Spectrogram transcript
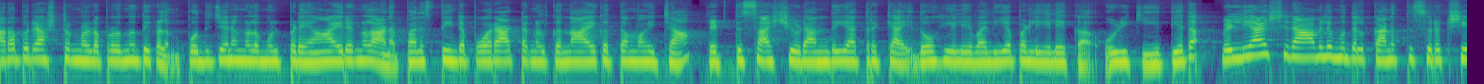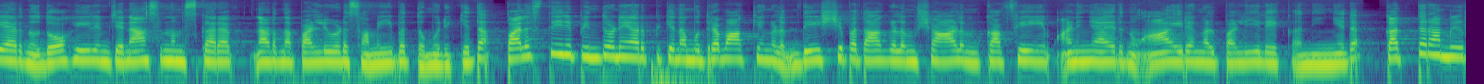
അറബ് രാഷ്ട്രങ്ങളുടെ പ്രതിനിധികളും പൊതുജനങ്ങളും ഉൾപ്പെടെ ആയിരങ്ങളാണ് പലസ്തീന്റെ പോരാട്ടങ്ങൾക്ക് നായകത്വം വഹിച്ച രക്തസാക്ഷിയുടെ അന്ത്യയാത്രയ്ക്കായി ദോഹയിലെ വലിയ പള്ളിയിലേക്ക് ഒഴുകിയെത്തിയത്. വെള്ളിയാഴ്ച രാവിലെ മുതൽ കനത്ത സുരക്ഷയായിരുന്നു ദോഹയിലും ജനാസ നമസ്കാരം നടന്ന പള്ളിയുടെ സമീപത്തും ഒരുക്കിയത്. പലസ്തീന് പിന്തുണയർപ്പിക്കുന്ന മുദ്രാവാക്യങ്ങളും ദേശീയ പതാകകളും ഷാളും കഫിയയും അണിഞ്ഞായിരുന്നു ആയിരങ്ങൾ പള്ളിയിലേക്ക് നീങ്ങിയത്. Qatar Amir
